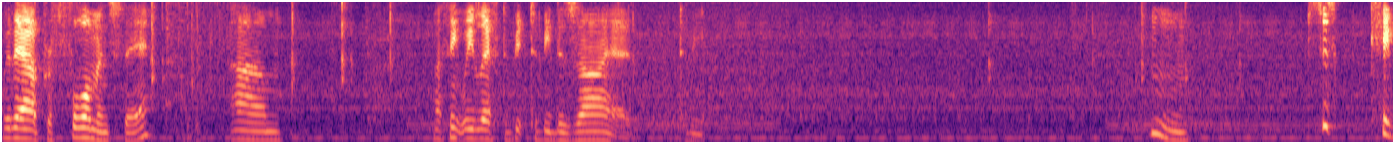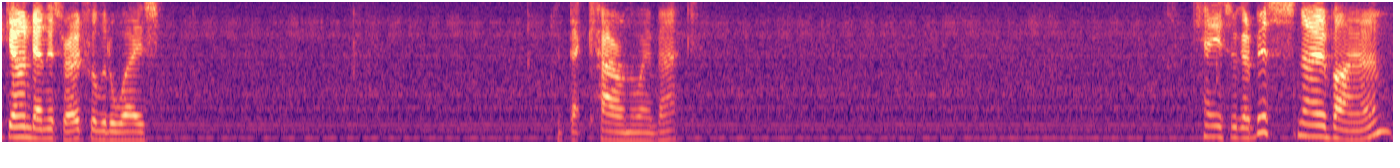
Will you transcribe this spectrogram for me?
with our performance there. Um, I think we left a bit to be desired. To be. Hmm. Let's just keep going down this road for a little ways. That car on the way back. Okay, so we've got a bit of snow biome.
